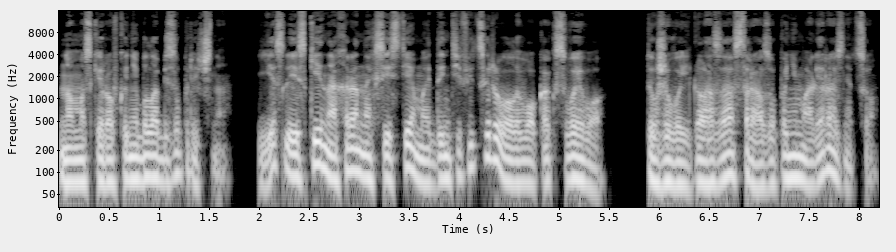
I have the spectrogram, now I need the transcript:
Но маскировка не была безупречна. Если Искин охранных систем идентифицировал его как своего, то живые глаза сразу понимали разницу.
